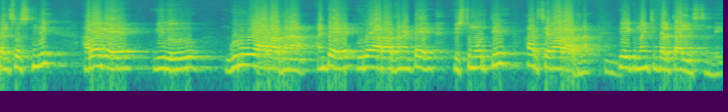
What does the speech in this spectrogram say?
కలిసి వస్తుంది. అలాగే వీరు గురువు ఆరాధన అంటే గురువు ఆరాధన అంటే విష్ణుమూర్తి ఆర్ శివారాధన. వీరికి మంచి ఫలితాలను ఇస్తుంది.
